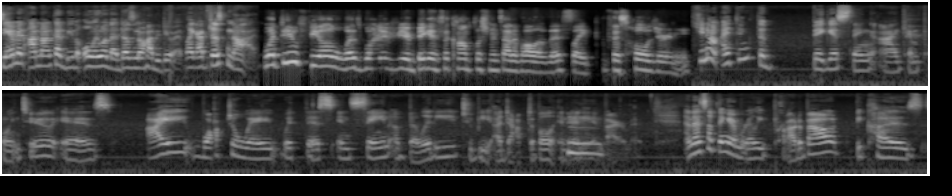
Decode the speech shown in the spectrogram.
damn it, I'm not gonna be the only one that doesn't know how to do it. Like I'm just not. What do you feel was one of your biggest accomplishments out of all of this, like this whole journey? You know, I think the biggest thing I can point to is I walked away with this insane ability to be adaptable in mm. any environment. And that's something I'm really proud about because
